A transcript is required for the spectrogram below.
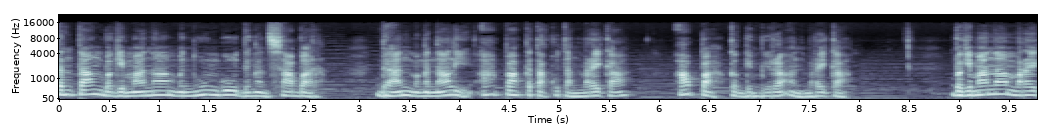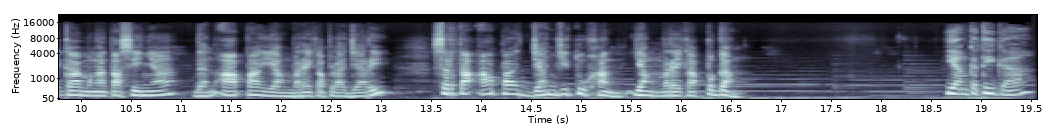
tentang bagaimana menunggu dengan sabar dan mengenali apa ketakutan mereka, apa kegembiraan mereka. Bagaimana mereka mengatasinya dan apa yang mereka pelajari, serta apa janji Tuhan yang mereka pegang. Yang ketiga,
